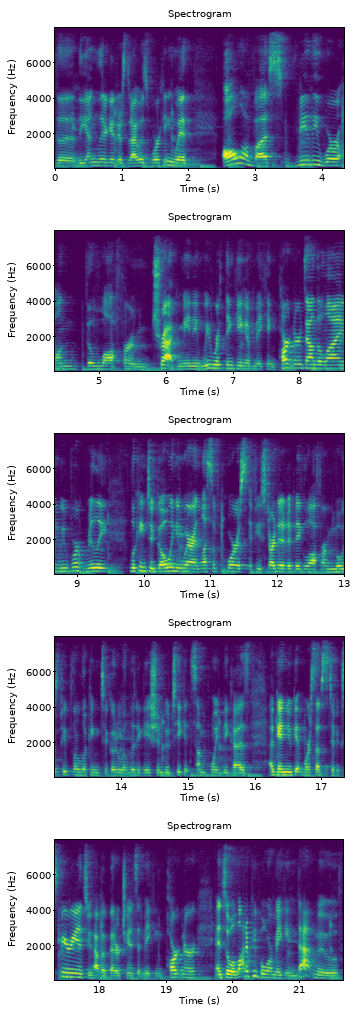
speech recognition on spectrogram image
the, the young litigators that I was working with, all of us really were on the law firm track, meaning we were thinking of making partner down the line. We weren't really looking to go anywhere unless, of course, if you started at a big law firm, most people are looking to go to a litigation boutique at some point because, again, you get more substantive experience, you have a better chance at making partner. And so a lot of people were making that move,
